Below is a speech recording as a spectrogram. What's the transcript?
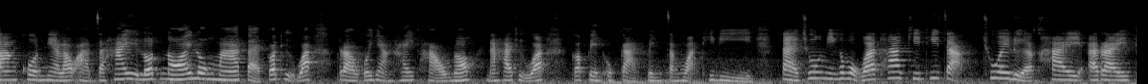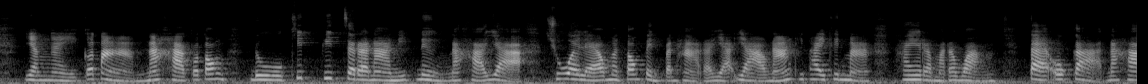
บางคนเนี่ยเราอาจจะให้ลดน้อยลงมา แต่ก็ถือว่าเราก็ยังให้เขาเนาะนะคะ ถือว่าก็เป็นโอกาสเป็นจังหวะที่ดี แต่ช่วงนี้เขาบอกว่าถ้าคิดที่จะช่วยเหลือใครอะไรยังไงก็ตามนะคะ ก็ต้องดูคิดพิจารณานิดหนึ่งนะคะ อย่าช่วยแล้วมันต้องเป็นปัญหาระยะยาวนะที่ไพ่ขึ้นมาให้ระมัดระวังแต่โอกาสนะคะ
